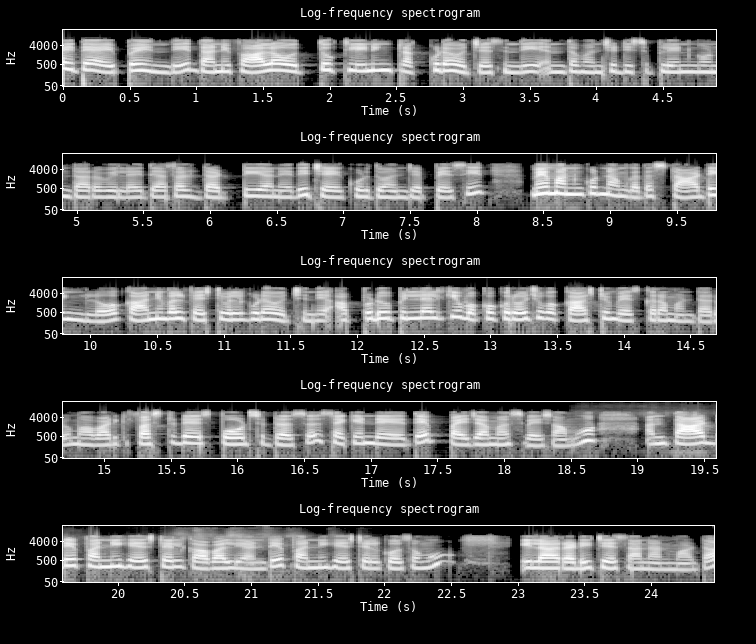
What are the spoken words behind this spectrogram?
అయితే అయిపోయింది. దాన్ని ఫాలో అవుతూ క్లీనింగ్ ట్రక్ కూడా వచ్చేసింది. ఎంత మంచి డిసిప్లిన్‌గా ఉంటారో వీళ్ళైతే అసలు డర్టీ అనేది చేయకూడదు అని చెప్పేసి. మేము అనుకున్నాం కదా! స్టార్టింగ్‌లో కార్నివల్ ఫెస్టివల్ కూడా వచ్చింది. అప్పుడు పిల్లలకి ఒక్కొక్క రోజు ఒక కాస్ట్యూమ్ వేసుకురమ్మంటారు. మా వాడికి first day sports dress, second day అయితే పైజామాస్ వేసాము and third day funny hair style కావాలి అంటే ఫన్నీ హెయిర్ స్టైల్ కోసము ఇలా రెడీ చేశాననమాట.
